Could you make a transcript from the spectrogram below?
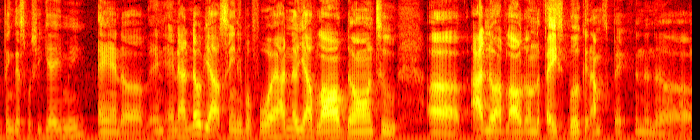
I think that's what she gave me, and uh, and and I know y'all seen it before. I know y'all have logged on to. Uh, I know I've logged on to Facebook, and I'm expecting a uh,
